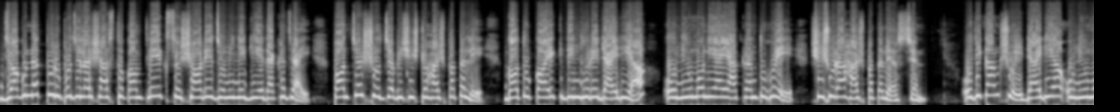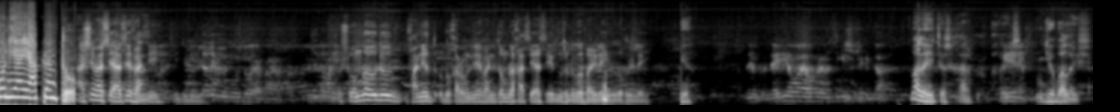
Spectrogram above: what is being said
জগন্নাথপুর উপজেলা স্বাস্থ্য কমপ্লেক্স সরে জমিনে গিয়ে দেখা যায় পঞ্চাশ শয্যা বিশিষ্ট হাসপাতালে গত কয়েক দিন ধরে ডায়রিয়া ও নিউমোনিয়ায় আক্রান্ত হয়ে শিশুরা হাসপাতালে আসছেন। অধিকাংশই ডায়রিয়া ও নিউমোনিয়ায় আক্রান্ত। আশেপাশে আছে পানি সুন্দর ওই যে পানির কারণে পানি তো কাছে আছে দুশো টাকা ফাইলাই দুটো করিলাই ভালো হয়েছে খারাপ ভালো হয়েছে জিও ভালো হয়েছে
